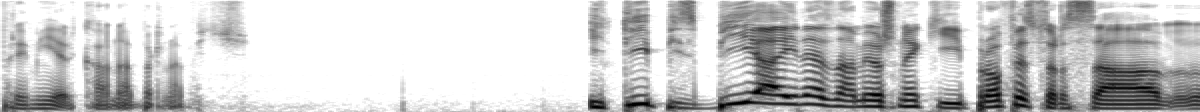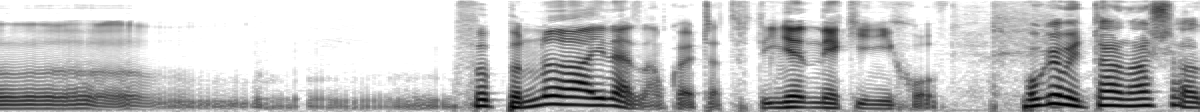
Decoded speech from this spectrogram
premijer Kana Brnabić. I tip izbija i ne znam, još neki profesor sa uh, FPN, a i ne znam ko je četvrti, nje- neki njihov. Boga mi ta naša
